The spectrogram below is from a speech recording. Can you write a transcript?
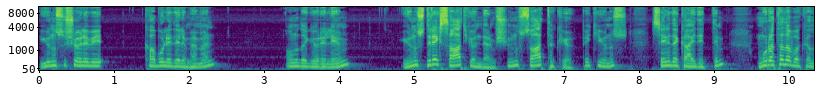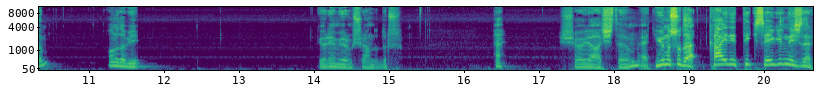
Yunus'u şöyle bir kabul edelim hemen. Onu da görelim. Yunus direkt saat göndermiş. Yunus saat takıyor. Peki Yunus seni de kaydettim. Murat'a da bakalım. Onu da bir göremiyorum şu anda dur. Şöyle açtım. Evet Yunus'u da kaydettik sevgili dinleyiciler.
